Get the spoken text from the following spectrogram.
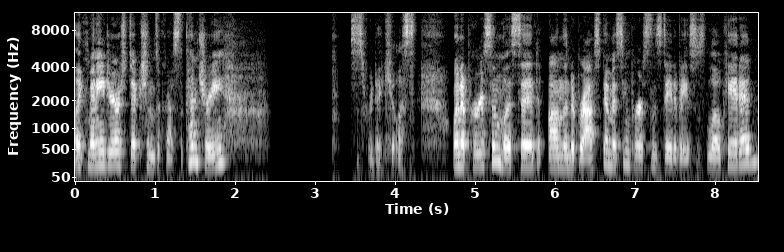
like many jurisdictions across the country, this is ridiculous. When a person listed on the Nebraska Missing Persons database is located,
